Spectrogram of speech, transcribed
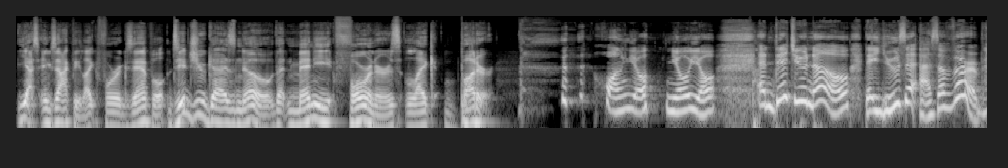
Yes, exactly. Like, for example, did you guys know that many foreigners like butter? 黄油、牛油。And did you know they use it as a verb?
